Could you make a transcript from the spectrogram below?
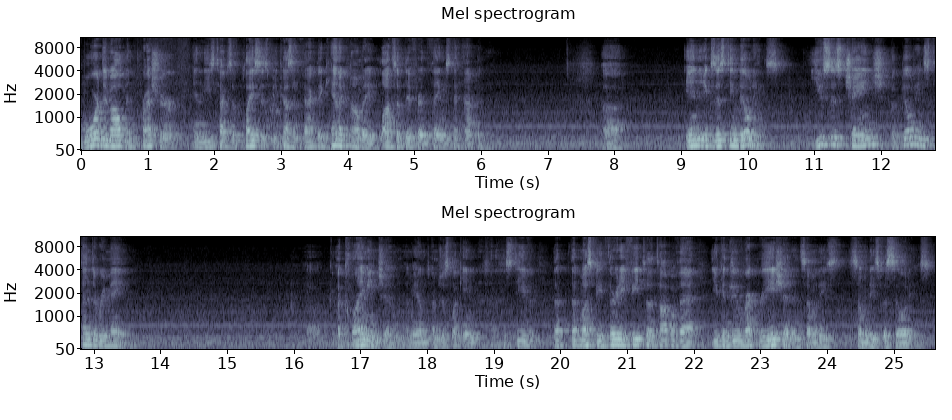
more development pressure in these types of places because in fact they can accommodate lots of different things to happen. Uh, in existing buildings, uses change, but buildings tend to remain. Uh, a climbing gym, I mean, I'm, I'm just looking, Steve, that, that must be 30 feet to the top of that. You can do recreation in some of these, some of these facilities.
